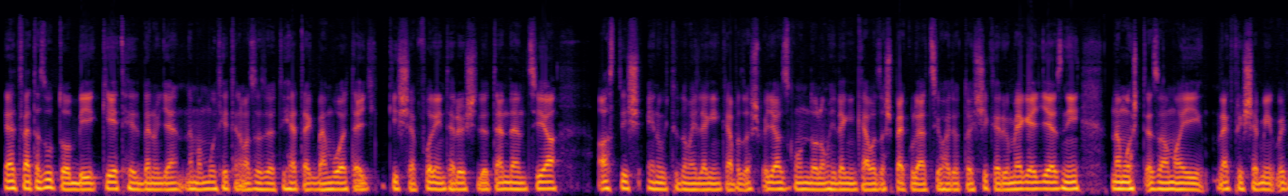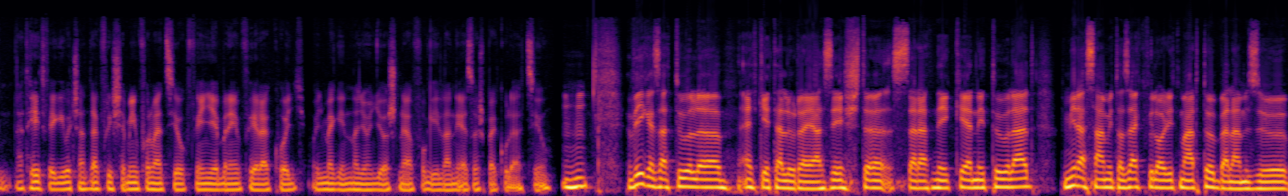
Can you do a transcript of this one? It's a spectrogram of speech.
illetve hát az utóbbi két hétben, ugye nem a múlt héten, az az öti hetekben volt egy kisebb forint erősítő tendencia, azt is én úgy tudom, hogy leginkább az a, vagy azt gondolom, hogy leginkább az a spekuláció hagyott, hogy sikerül megegyezni. Na most ez a mai legfrissebb, vagy hát hétvégi, bocsánat, legfrissebb információk fényében én félek, hogy, hogy megint nagyon gyorsan el fog illani ez a spekuláció. Uh-huh. Végezetül egy-két előrejelzést szeretnék kérni tőled. Mire számít az Equilor? Itt már több elemző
